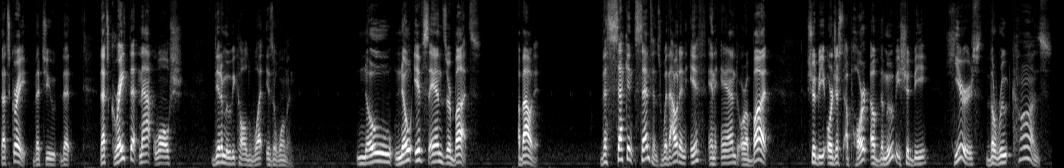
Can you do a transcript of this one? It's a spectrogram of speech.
That's great that you that that's great that Matt Walsh did a movie called What is a Woman. No no ifs, ands, or buts about it. The second sentence, without an if, an and, or a but, should be, or just a part of the movie should be here's the root cause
